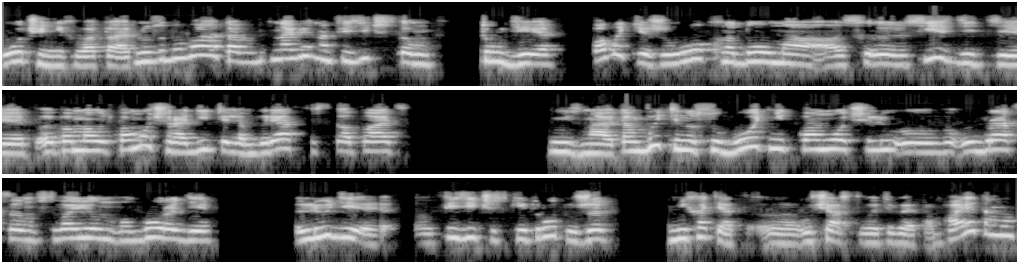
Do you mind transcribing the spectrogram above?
очень не хватает, но забывают о обыкновенном физическом труде, помыть же окна дома, а, съездить, э, помочь родителям грядки скопать, не знаю, там выйти на субботник, помочь э, убраться в своем городе. Люди э, физический труд уже не хотят э, участвовать в этом. Поэтому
